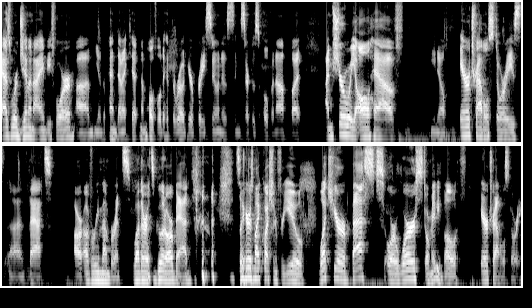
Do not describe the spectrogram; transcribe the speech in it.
as were Jim and I before um, you know the pandemic hit, and I'm hopeful to hit the road here pretty soon as things start to open up. But I'm sure we all have you know air travel stories uh, that are of remembrance, whether it's good or bad. so here's my question for you: What's your best or worst, or maybe both, air travel story?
